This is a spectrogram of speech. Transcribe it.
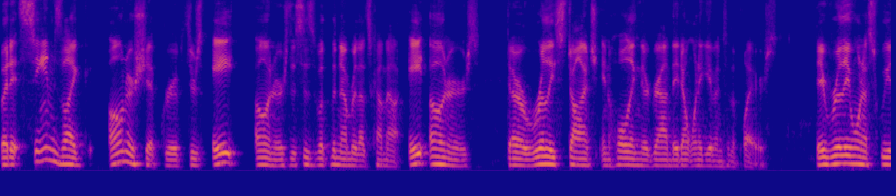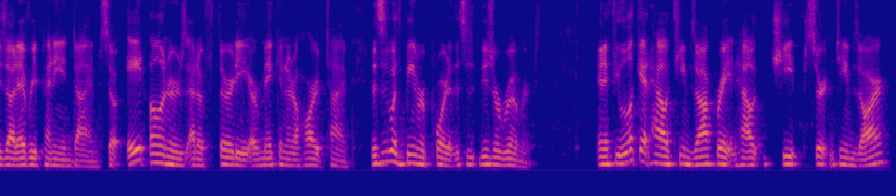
But it seems like ownership groups, there's eight owners. This is what the number that's come out. Eight owners that are really staunch in holding their ground. They don't want to give in to the players. They really want to squeeze out every penny and dime. So eight owners out of 30 are making it a hard time. This is what's being reported. This is these are rumors. And if you look at how teams operate and how cheap certain teams are,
